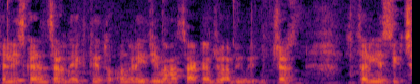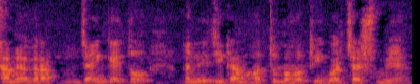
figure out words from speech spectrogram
चलिए इसका आंसर देखते हैं। तो अंग्रेज़ी भाषा का जो अभी भी उच्च स्तरीय शिक्षा में अगर आप जाएँगे तो अंग्रेज़ी का महत्व बहुत ही वर्चस्व है।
